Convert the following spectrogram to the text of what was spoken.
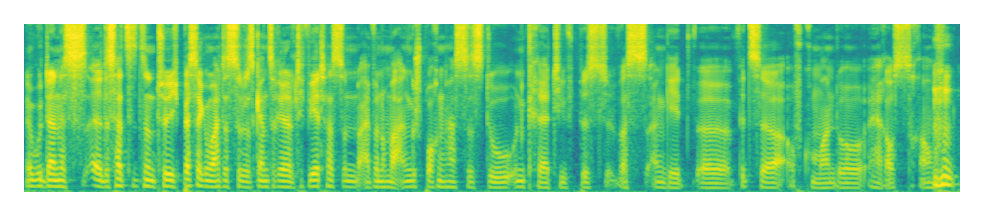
Na gut, dann ist, äh, das hat es jetzt natürlich besser gemacht, dass du das Ganze relativiert hast und einfach nochmal angesprochen hast, dass du unkreativ bist, was es angeht, äh, Witze auf Kommando herauszuhauen.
